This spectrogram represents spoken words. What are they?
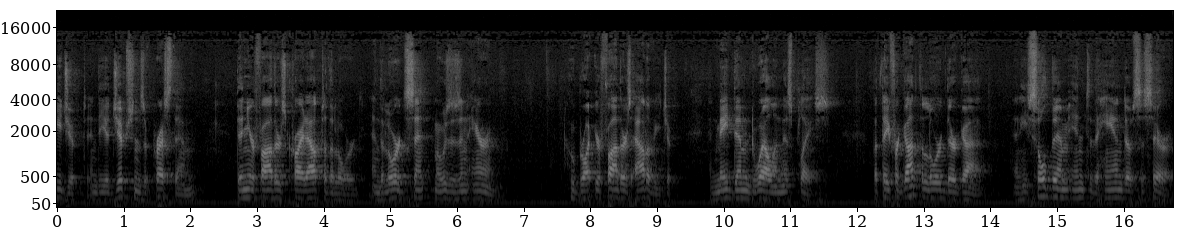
Egypt and the Egyptians oppressed them, then your fathers cried out to the Lord, and the Lord sent Moses and Aaron, who brought your fathers out of Egypt and made them dwell in this place. But they forgot the Lord their God, and he sold them into the hand of Sisera,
